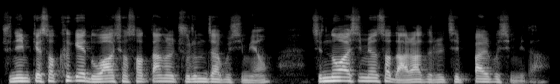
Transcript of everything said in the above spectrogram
주님께서 크게 노하셔서 땅을 주름 잡으시며 진노하시면서 나라들을 짓밟으십니다.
